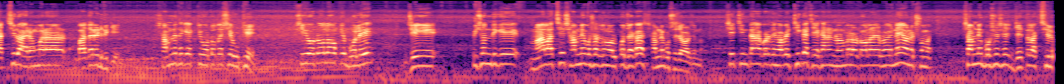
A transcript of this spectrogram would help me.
যাচ্ছিল আয়রংমারার বাজারের দিকে, সামনে থেকে একটি অটোতে সে উঠে। সেই অটোওয়ালা ওকে বলে যে, পিছন দিকে মাল আছে, সামনে বসার জন্য অল্প জায়গা, সামনে বসে যাওয়ার জন্য। সে চিন্তা না করতে ভাবে ঠিক আছে, এখানে নর্মাল অটোওয়ালা এভাবে নেয় অনেক সময়। সামনে বসে সে যেতে লাগছিল।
